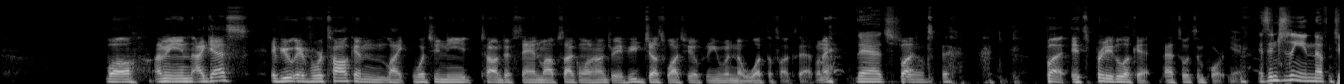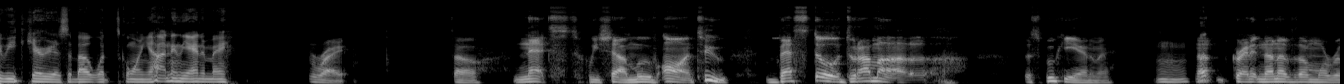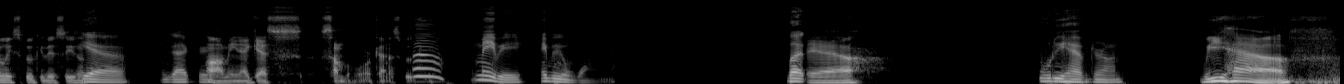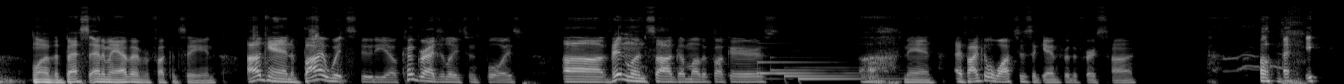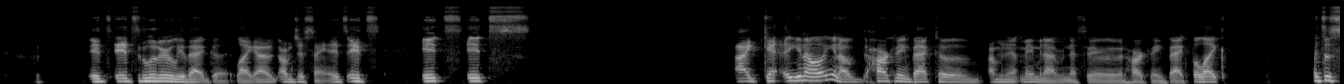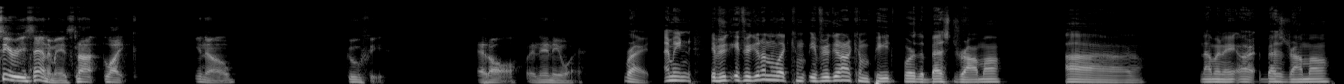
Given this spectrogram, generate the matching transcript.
well, I mean, I guess if you if we're talking like what you need to understand Mob Psycho 100, if you just watch the opening, you wouldn't know what the fuck's happening. That's true. but but it's pretty to look at. That's what's important. yeah, it's interesting enough to be curious about what's going on in the anime. Right. So next we shall move on to Besto Drama, the spooky anime. Mm-hmm. Not granted, none of them were really spooky this season. yeah, exactly. Oh, I mean, I guess some of them were kind of spooky. Well, maybe, maybe one. But yeah. what do you have drawn? we have one of the best anime I've ever fucking seen. Again, by Wit Studio. Congratulations, boys. Uh Vinland Saga, motherfuckers. Ah, man. If I could watch this again for the first time. like it's it's literally that good. Like I, I'm just saying. It's it's it's it's I get you know, you know, harkening back to I mean maybe not necessarily even harkening back, but like it's a serious anime. It's not like, you know, goofy at all in any way. Right. I mean, if you if you're gonna like com- if you're gonna compete for the best drama, uh, nominate uh, best drama,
